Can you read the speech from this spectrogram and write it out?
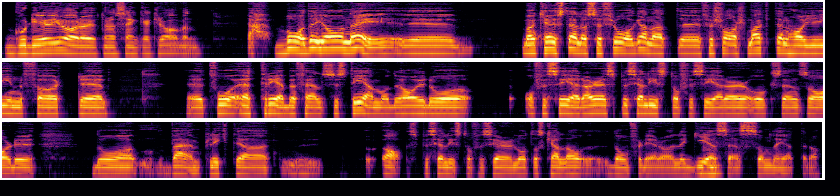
Går det att göra utan att sänka kraven? Ja, både ja och nej. Eh, man kan ju ställa sig frågan att eh, Försvarsmakten har ju infört eh, två, ett trebefälssystem och du har ju då officerare, specialistofficerare och sen så har du då värnpliktiga ja, specialistofficerare, låt oss kalla dem för det då, eller GSS mm. som det heter då.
